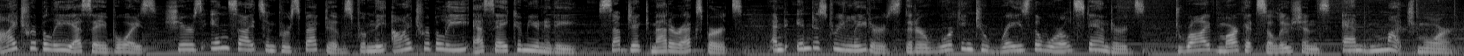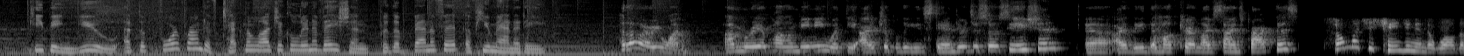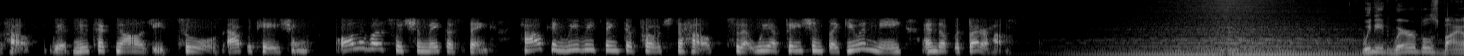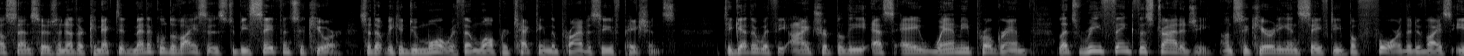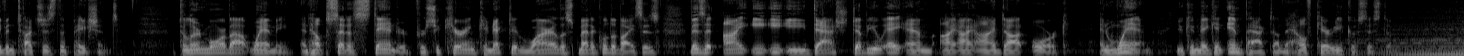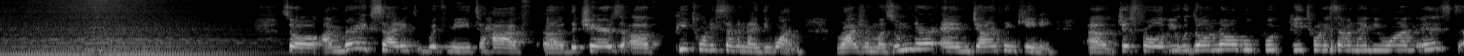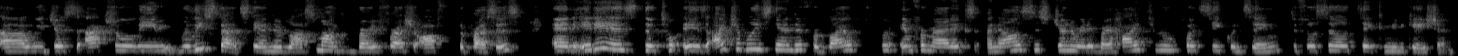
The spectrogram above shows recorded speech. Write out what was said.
IEEE SA Voice shares insights and perspectives from the IEEE SA community, subject matter experts, and industry leaders that are working to raise the world's standards, drive market solutions, and much more, keeping you at the forefront of technological innovation for the benefit of humanity. Hello, everyone. I'm Maria Palombini with the IEEE Standards Association. Uh, I lead the healthcare life science practice so much is changing in the world of health. We have new technologies, tools, applications, all of us which should make us think how can we rethink the approach to health so that we have patients like you and me end up with better health? We need wearables, biosensors, and other connected medical devices to be safe and secure so that we can do more with them while protecting the privacy of patients. Together with the IEEE SA Whammy program, let's rethink the strategy on security and safety before the device even touches the patient. To learn more about Whammy and help set a standard for securing connected wireless medical devices, visit IEEE-WAMIII.org. And wham, you can make an impact on the healthcare ecosystem. So I'm very excited with me to have uh, the chairs of P2791, Raja Mazumder and Jonathan Keeney. Uh, just for all of you who don't know who P2791 is, uh, we just actually released that standard last month, very fresh off the presses, and it is the is IEEE standard for bioinformatics analysis generated by high throughput sequencing to facilitate communication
